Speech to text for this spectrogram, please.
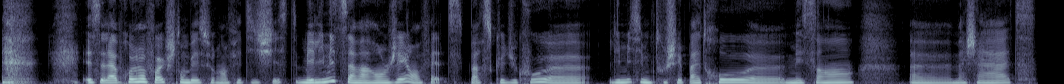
et c'est la première fois que je tombais sur un fétichiste. Mais limite ça m'arrangeait en fait, parce que du coup, limite il me touchait pas trop mes seins. Euh, ma chatte.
